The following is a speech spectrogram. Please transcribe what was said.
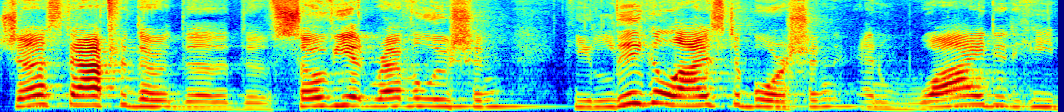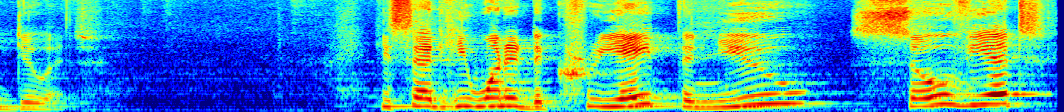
just after the, the, the Soviet Revolution, He legalized abortion, and why did he do it? He said he wanted to create the new Soviet,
